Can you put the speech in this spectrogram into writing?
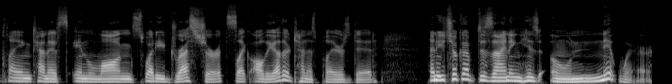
playing tennis in long, sweaty dress shirts like all the other tennis players did, and he took up designing his own knitwear.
